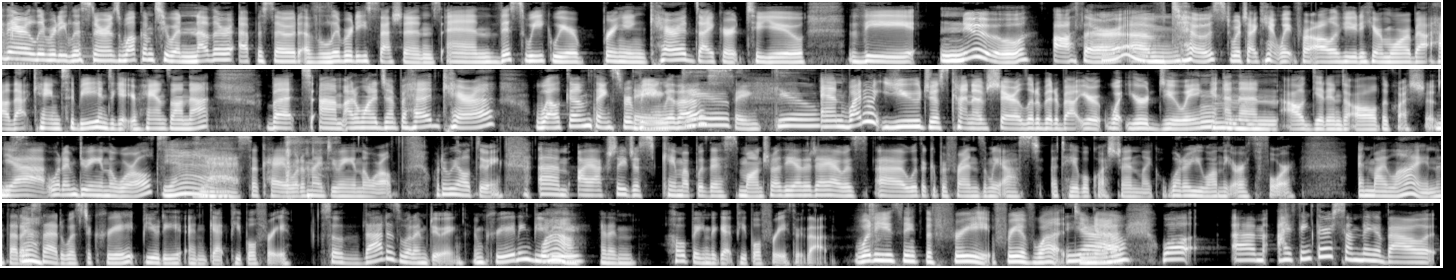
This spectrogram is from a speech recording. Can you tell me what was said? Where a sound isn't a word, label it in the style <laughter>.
Hey there, Liberty listeners. Welcome to another episode of Liberty Sessions. And this week we are bringing Kara Dykert to you, the new author mm. of Toast, which I can't wait for all of you to hear more about how that came to be and to get your hands on that. But um, I don't want to jump ahead. Kara, welcome. Thanks for Thank being with you. us. Thank you. And why don't you just kind of share a little bit about your what you're doing, mm. and then I'll get into all the questions. Yeah, what I'm doing in the world. Yeah. Yes. Okay. What am I doing in the world? What are we all doing? Um, I actually just came up with this mantra the other day. I was uh, with a group of friends, and we asked a table question like, "What are you on the earth for?" And my line that yeah. I said was to create beauty and get people free. So that is what I'm doing. I'm creating beauty wow. and I'm hoping to get people free through that. What do you think the free free of what? Do yeah. you know? Well, um, I think there's something about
